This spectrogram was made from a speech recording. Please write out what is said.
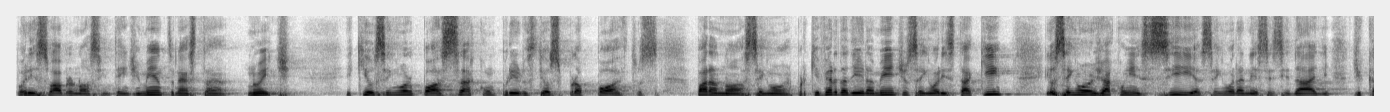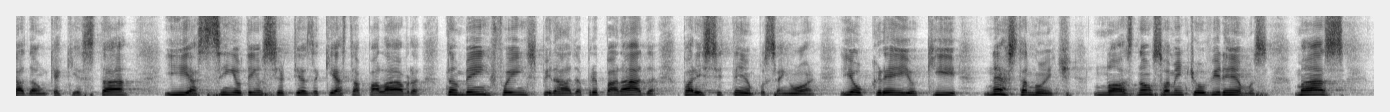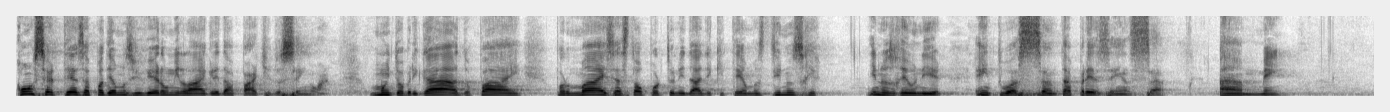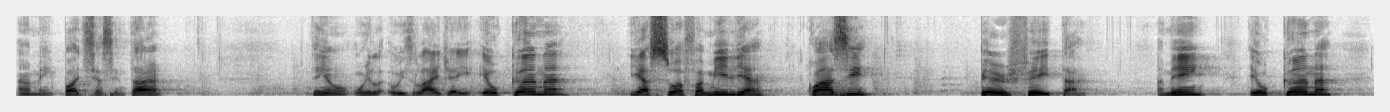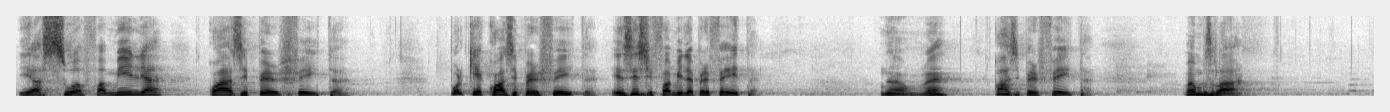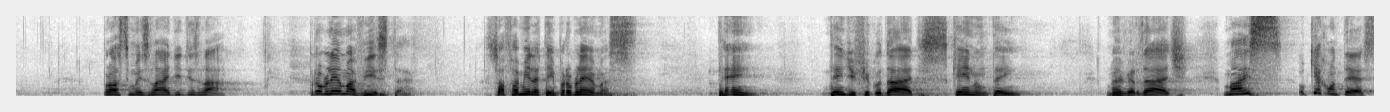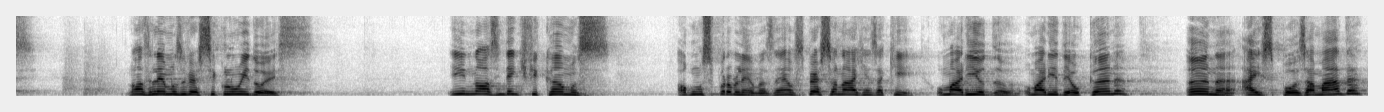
Por isso, abra o nosso entendimento nesta noite e que o Senhor possa cumprir os teus propósitos para nós, Senhor, porque verdadeiramente o Senhor está aqui e o Senhor já conhecia, Senhor, a necessidade de cada um que aqui está, e assim eu tenho certeza que esta palavra também foi inspirada, preparada para esse tempo, Senhor, e eu creio que nesta noite nós não somente ouviremos, mas com certeza podemos viver um milagre da parte do Senhor. Muito obrigado, Pai por mais esta oportunidade que temos de nos, de nos reunir em tua santa presença. Amém. Amém. Pode se assentar. Tem o, slide aí. Eucana e a sua família quase perfeita. Amém? Eucana e a sua família quase perfeita. Por que quase perfeita? Existe família perfeita? Não, né? Quase perfeita. Vamos lá. Próximo slide diz lá. Problema à vista. Sua família tem problemas? Tem. tem dificuldades? Quem não tem? Não é verdade? Mas o que acontece? Nós lemos o versículo 1 e 2 e nós identificamos alguns problemas, né? Os personagens aqui, o marido, o marido é Eucana, Ana, a esposa amada,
